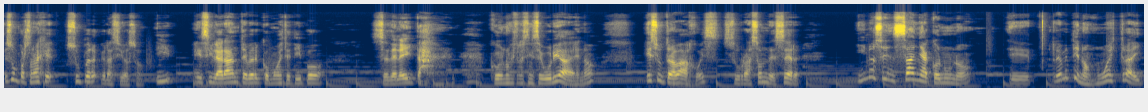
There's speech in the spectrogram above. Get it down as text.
Es un personaje súper gracioso y es hilarante ver cómo este tipo se deleita con nuestras inseguridades, ¿no? Es su trabajo, es su razón de ser. Y no se ensaña con uno, eh, realmente nos muestra y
